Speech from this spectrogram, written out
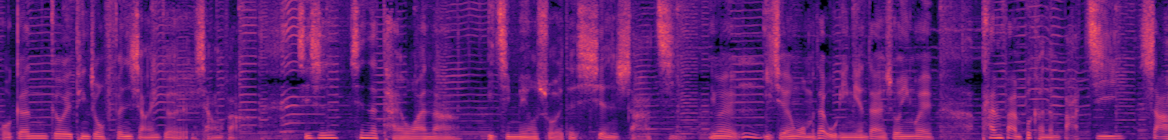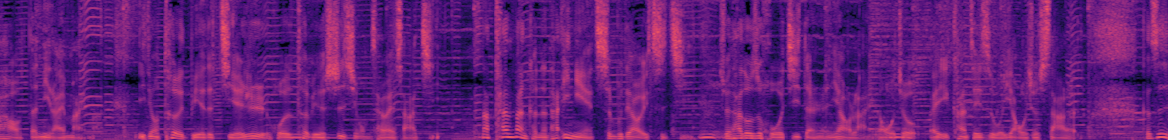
我跟各位听众分享一个想法。其实现在台湾啊。已经没有所谓的现杀鸡，因为以前我们在五零年代的时候，因为摊贩不可能把鸡杀好等你来买嘛，一定有特别的节日或者特别的事情，我们才会杀鸡。那摊贩可能他一年也吃不掉一次鸡，所以他都是活鸡等人要来，然后我就哎一看这只我要我就杀了。可是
